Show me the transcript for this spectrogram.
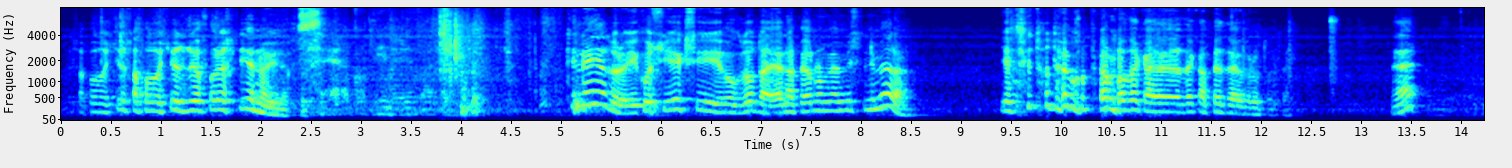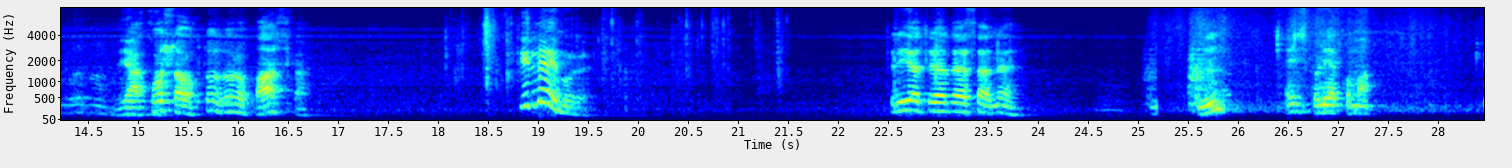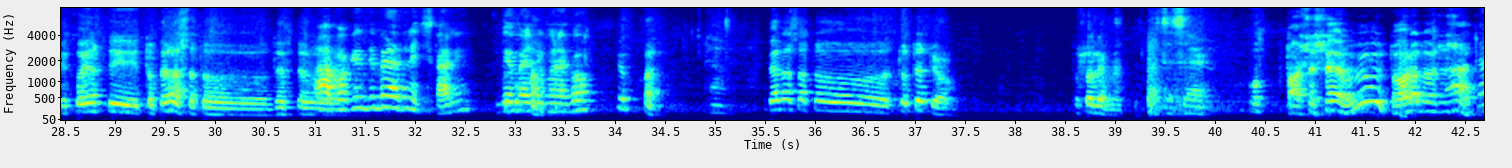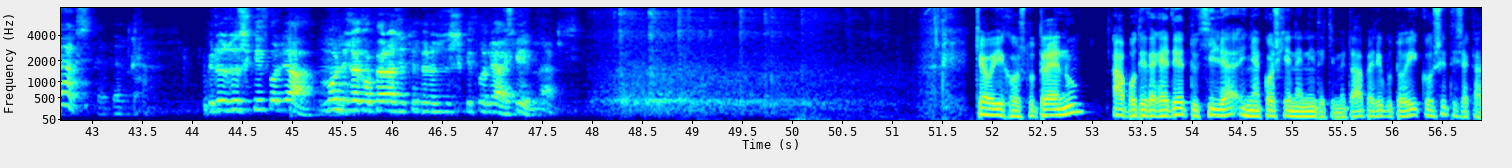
Τις αποδοχές, αποδοχές δύο φορές τι εννοεί αυτό; Ξέρω το τι είναι. ρε, τώρα. Τι λέει εδώ ρε, 26,81 παίρνουμε εμείς την ημέρα; Γιατί τότε εγώ παίρνω 10, 15 ευρώ τότε. Ε; 208 δώρο Πάσχα. Τι λέει μωρέ; 3,37 ναι. Μμ. Έχεις πολύ ακόμα. Έχω έρθει, το πέρασα το δεύτερο. Α, από εκείνη την μέρα δεν έχεις κάνει. Δύο μέρες ήμουν εγώ. Έχω κάνει. Πέρασα το, το τέτοιο. Πώς το λέμε; Ασεσέρ. Ο- Το ασεσέρ, ε, τώρα το Α, ασεσέρ. εντάξει τότε. Πυροσβεστική φωλιά. Μόλις έχω πέρασει την πυροσβεστική φωλιά εκεί. Εντάξει. Και ο ήχος του τρένου από τη δεκαετία του 1990 και μετά, περίπου το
